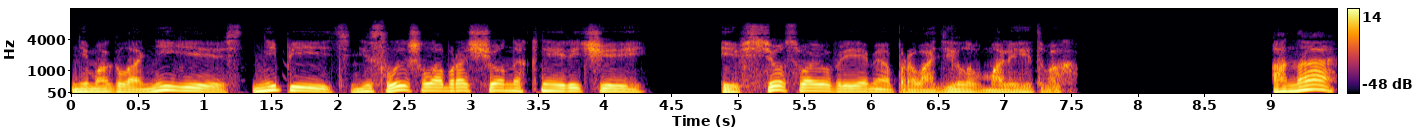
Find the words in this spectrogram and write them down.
не могла ни есть, ни пить, не слышала обращенных к ней речей и все свое время проводила в молитвах. Она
